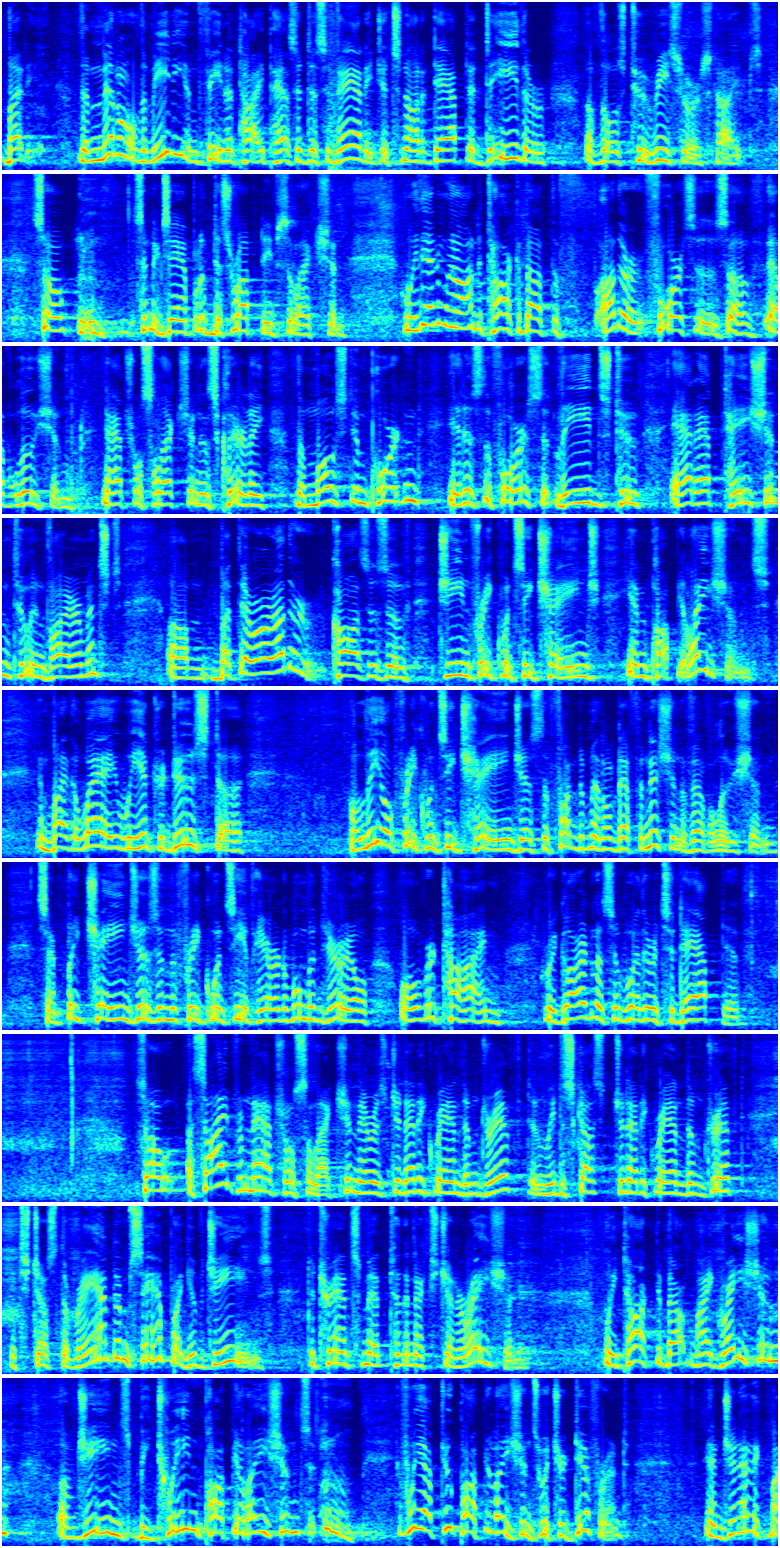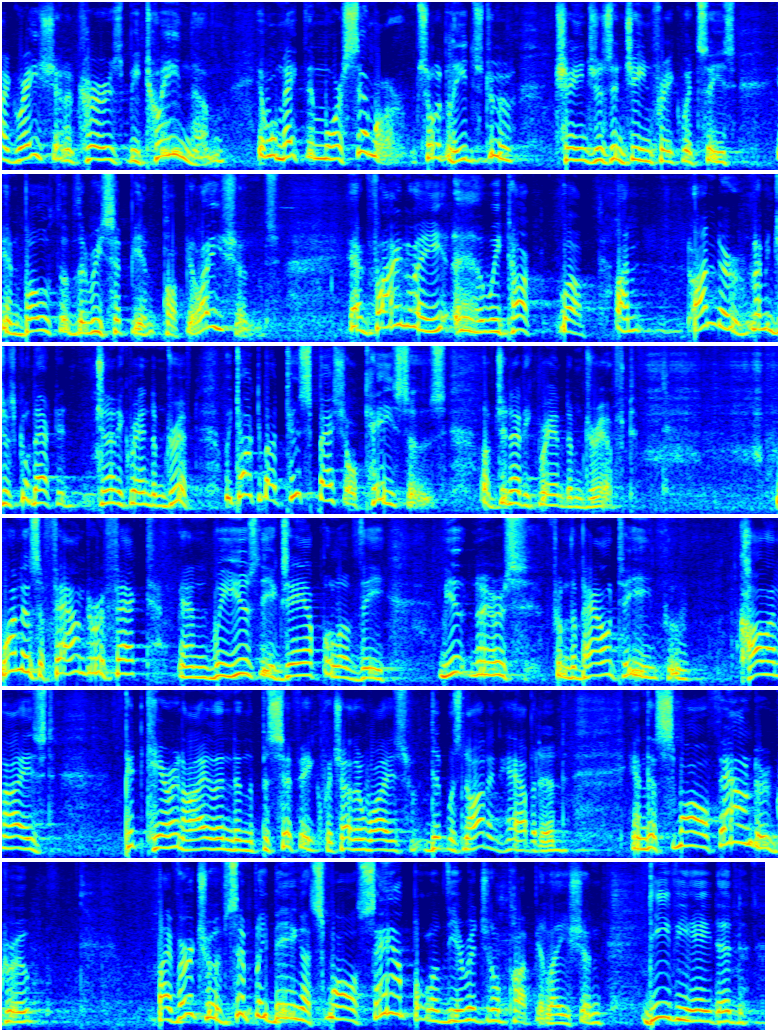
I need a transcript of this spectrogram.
but the middle, the median phenotype has a disadvantage. It's not adapted to either of those two resource types. So it's an example of disruptive selection. We then went on to talk about the other forces of evolution. Natural selection is clearly the most important. It is the force that leads to adaptation to environments. Um, but there are other causes of gene frequency change in populations. And by the way, we introduced uh, allele frequency change as the fundamental definition of evolution. Simply changes in the frequency of heritable material over time, regardless of whether it's adaptive. So aside from natural selection, there is genetic random drift, and we discussed genetic random drift. It's just the random sampling of genes to transmit to the next generation. We talked about migration of genes between populations. if we have two populations which are different, and genetic migration occurs between them, it will make them more similar. So it leads to changes in gene frequencies in both of the recipient populations. And finally, uh, we talked, well, on, under, let me just go back to genetic random drift. We talked about two special cases of genetic random drift. One is a founder effect, and we use the example of the mutineers from the Bounty who colonized Pitcairn Island in the Pacific, which otherwise was not inhabited. And this small founder group, by virtue of simply being a small sample of the original population, deviated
